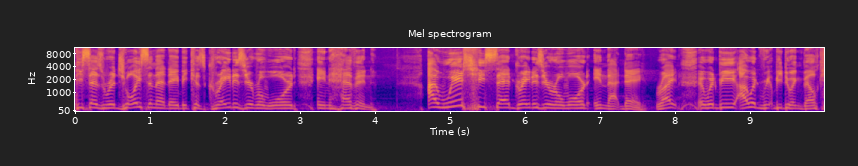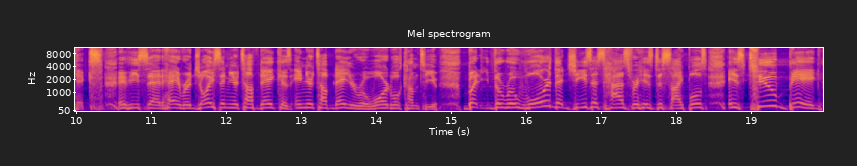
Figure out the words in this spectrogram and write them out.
He says, rejoice in that day because great is your reward in heaven. I wish he said, Great is your reward in that day, right? It would be, I would re- be doing bell kicks if he said, Hey, rejoice in your tough day, because in your tough day, your reward will come to you. But the reward that Jesus has for his disciples is too big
